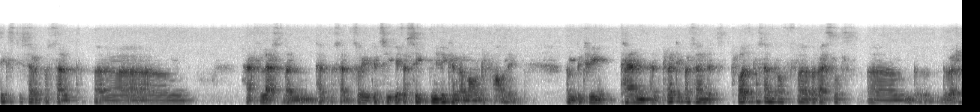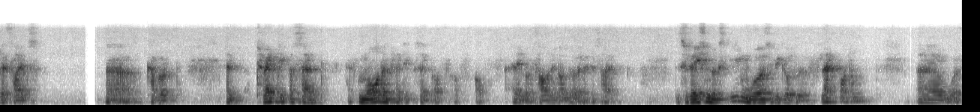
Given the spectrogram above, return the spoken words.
67% um, have less than 10%. So you can see it's a significant amount of fouling and between 10 and 20 percent, it's 12 percent of uh, the vessels, um, the, the, vertical sides uh, covered, and 20 percent have more than 20 percent of, of, of, animal fouling on the vertical side. The situation looks even worse if you go to the flat bottom, uh, where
